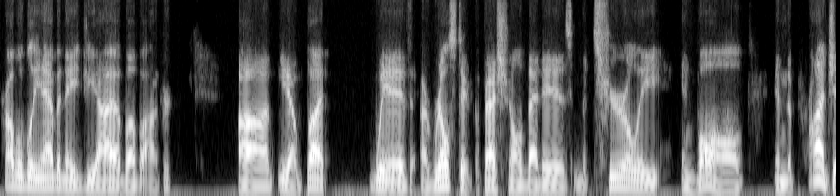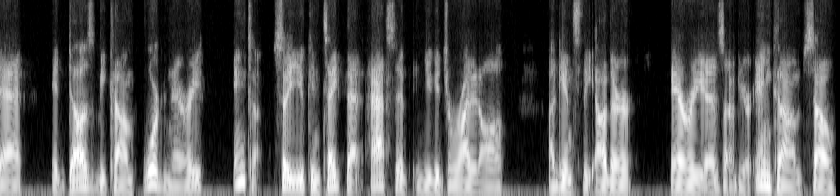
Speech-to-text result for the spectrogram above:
probably have an AGI above 100. Uh, you know, but with a real estate professional that is materially involved in the project, it does become ordinary income. So you can take that passive and you get to write it off against the other areas of your income. So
